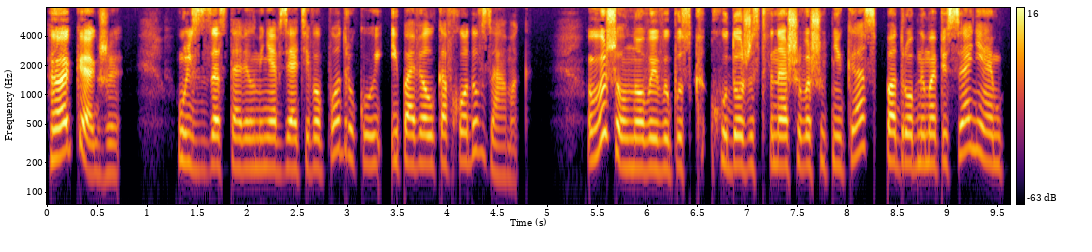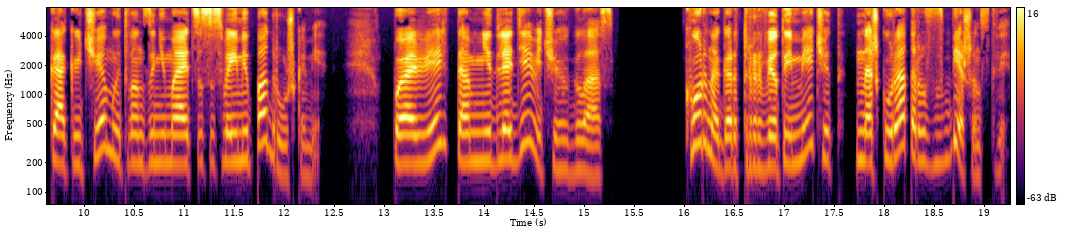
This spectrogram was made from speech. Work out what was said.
«А как же?» Ульс заставил меня взять его под руку и повел ко входу в замок. Вышел новый выпуск художеств нашего шутника с подробным описанием, как и чем Итван занимается со своими подружками. Поверь, там не для девичьих глаз. Корнагард рвет и мечет, наш куратор в бешенстве.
